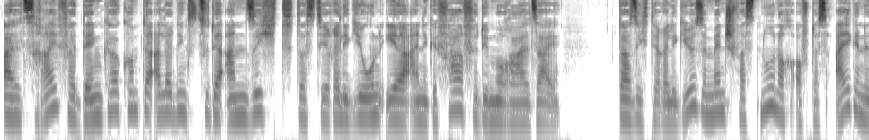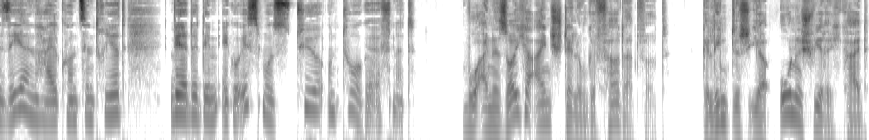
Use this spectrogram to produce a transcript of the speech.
Als reifer Denker kommt er allerdings zu der Ansicht, dass die Religion eher eine Gefahr für die Moral sei. Da sich der religiöse Mensch fast nur noch auf das eigene Seelenheil konzentriert, werde dem Egoismus Tür und Tor geöffnet. Wo eine solche Einstellung gefördert wird, gelingt es ihr ohne Schwierigkeit,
